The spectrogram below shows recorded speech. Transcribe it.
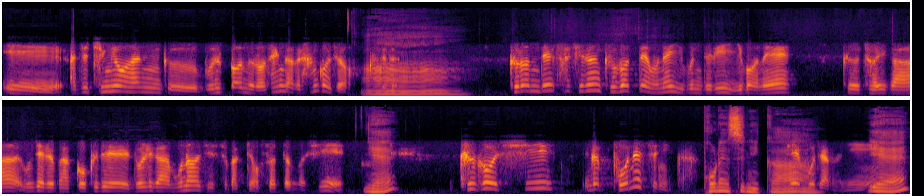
이 아주 중요한 그 물건으로 생각을 한 거죠. 그들은. 아. 그런데 사실은 그것 때문에 이분들이 이번에 그 저희가 무죄를 받고 그들의 논리가 무너질 수밖에 없었던 것이 예. 그것이 그러니까 보냈으니까 보냈으니까. 제 보좌관이 예.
